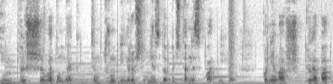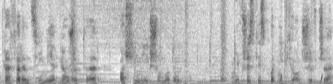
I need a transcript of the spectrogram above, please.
Im wyższy ładunek, tym trudniej roślinie zdobyć dany składnik, ponieważ gleba preferencyjnie wiąże te o silniejszym ładunku. Nie wszystkie składniki odżywcze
